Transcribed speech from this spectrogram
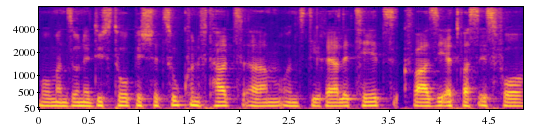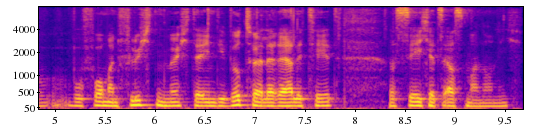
wo man so eine dystopische Zukunft hat ähm, und die Realität quasi etwas ist, vor, wovor man flüchten möchte in die virtuelle Realität, das sehe ich jetzt erstmal noch nicht.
